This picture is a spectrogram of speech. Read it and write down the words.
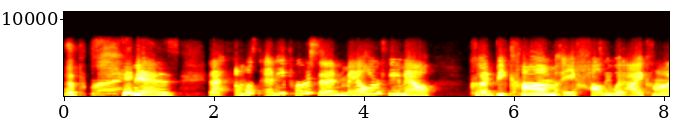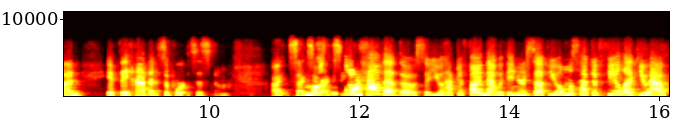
the point is that almost any person, male or female, could become a Hollywood icon if they had that support system. All right, sexy Most Rexy. people don't have that though, so you have to find that within yourself. You almost have to feel like you have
